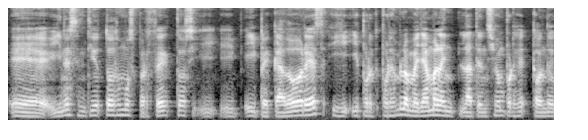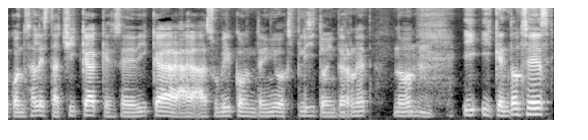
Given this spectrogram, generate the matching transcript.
Eh, y en ese sentido todos somos perfectos y, pecadores. Y, porque, por ejemplo, me llama la, atención por cuando, cuando sale esta chica que se dedica a, subir contenido explícito a internet, ¿no? y, que entonces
